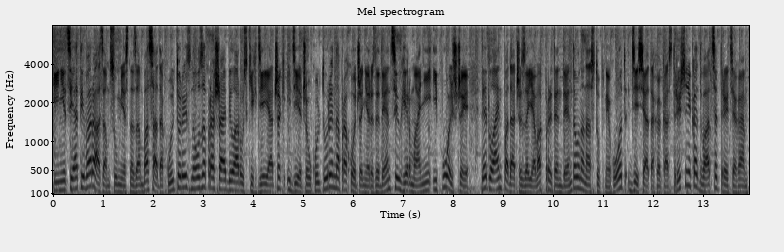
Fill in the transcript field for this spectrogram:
Ініцыятыва разам сумесна з амбасада культуры зноў запрашае беларускіх дзеячак і дзеячаў культуры на праходжанне рэзідэнцыі ў Геррманіі і Польшчы. Дэдлайн падачы заявах прэтэндэнтаў на наступны год 10 кастрычніка 23. -го.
